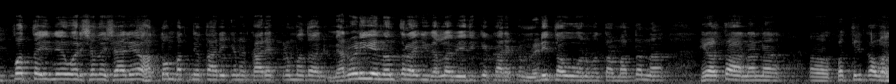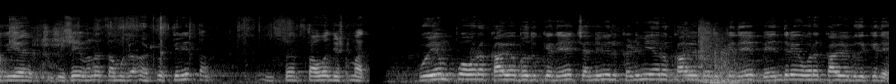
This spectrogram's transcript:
ಇಪ್ಪತ್ತೈದನೇ ವರ್ಷದ ಶಾಲೆಯ ಹತ್ತೊಂಬತ್ತನೇ ತಾರೀಕಿನ ಕಾರ್ಯಕ್ರಮದ ಮೆರವಣಿಗೆ ನಂತರ ಇವೆಲ್ಲ ವೇದಿಕೆ ಕಾರ್ಯಕ್ರಮ ನಡೀತಾವು ಅನ್ನುವಂಥ ಮಾತನ್ನು ಹೇಳ್ತಾ ನನ್ನ ಪತ್ರಿಕಾ ವರದಿಯ ವಿಷಯವನ್ನು ತಮಗೆ ಅರ್ಪಿಸ್ತೀನಿ. ತಾವೊಂದಿಷ್ಟು ಮಾತು. ಕುವೆಂಪು ಅವರ ಕಾವ್ಯ ಬದುಕಿದೆ, ಚನ್ನವೀರ್ ಕಣಿವೆಯವರ ಕಾವ್ಯ ಬದುಕಿದೆ, ಬೇಂದ್ರೆಯವರ ಕಾವ್ಯ ಬದುಕಿದೆ.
